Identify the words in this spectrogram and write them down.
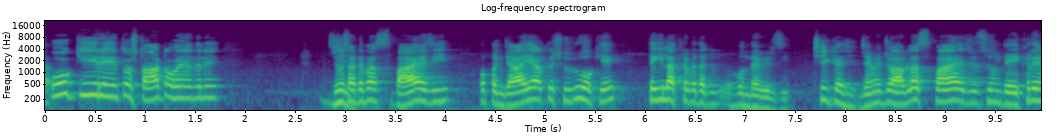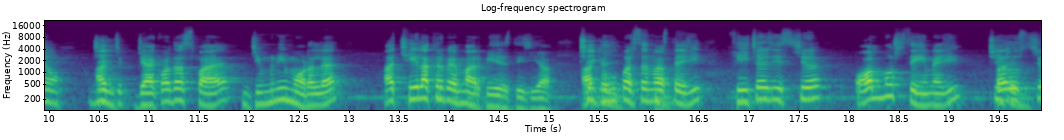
ਉਹ ਕੀ ਰੇਂਜ ਤੋਂ ਸਟਾਰਟ ਹੋ ਜਾਂਦੇ ਨੇ? ਜੋ ਸਾਡੇ ਪਾਸ ਸਪਾ ਹੈ ਜੀ ਉਹ 50000 ਤੋਂ ਸ਼ੁਰੂ ਹੋ ਕੇ 23 ਲੱਖ ਰੁਪਏ ਤੱਕ ਹੁੰਦਾ ਵੀਰ ਜੀ। ਠੀਕ ਹੈ ਜੀ। ਜਿਵੇਂ ਜੋ ਆਵਲਾ ਸਪਾ ਹੈ ਜਿਸ ਨੂੰ ਦੇਖ ਰਹੇ ਹੋ ਜੀ ਅੱਜ ਜੈਕਵਰ ਦਾ ਸਪਾ ਹੈ ਜਿਮਨੀ ਮਾਡਲ ਹੈ ਆ 6 ਲੱਖ ਰੁਪਏ ਐਮਆਰਪੀ ਇਸ ਦੀ ਜੀ ਆ ਠੀਕ ਹੈ 2 ਜੀ। ਪਰਸਨ ਵਾਸਤੇ ਹੈ ਜੀ ਫੀਚਰਸ ਇਸ ਚ ਆਲਮੋਸਟ ਸੇਮ ਹੈ ਜੀ ਠੀਕ ਪਰ ਹੈ ਉਸ ਚ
